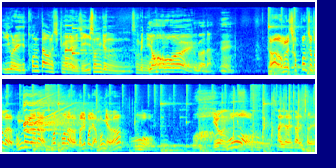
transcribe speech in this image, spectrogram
이걸 이게 톤 다운을 시키면은 이제 이선균 선배님 헐. 궁금하다. 네. 자, 오늘의 첫 번째 도다. 봉골 하나, 토마토 하나, 빨리빨리 안 먹냐? 오. 이런 우와. 잘해 잘해 잘해 잘해.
